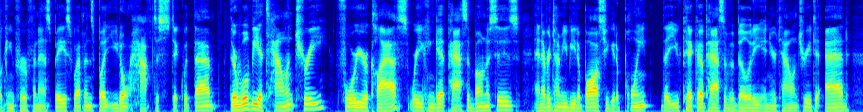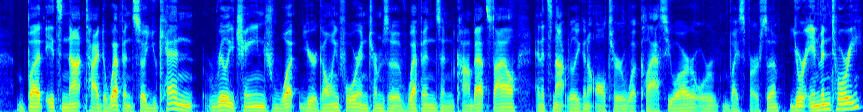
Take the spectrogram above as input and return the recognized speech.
looking for finesse based weapons, but you don't have to stick with that. There will be a talent tree for your class where you can get passive bonuses, and every time you beat a boss, you get a point that you pick a passive ability in your talent tree to add but it's not tied to weapons. So you can really change what you're going for in terms of weapons and combat style, and it's not really going to alter what class you are or vice versa. Your inventory.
